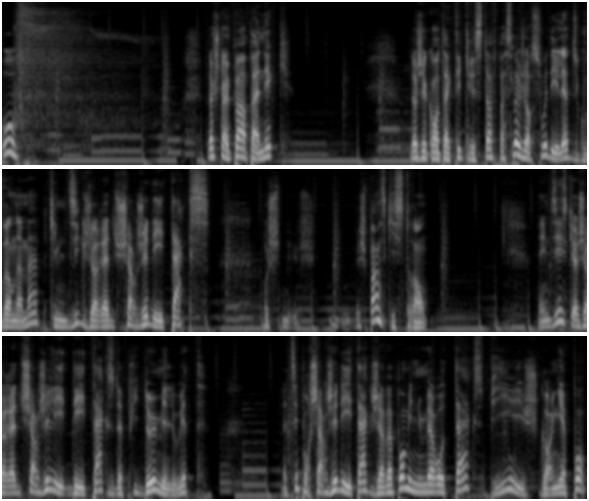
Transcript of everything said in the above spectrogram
Ouf! Là, je suis un peu en panique. Là, j'ai contacté Christophe parce que là, je reçois des lettres du gouvernement qui me dit que j'aurais dû charger des taxes. Je, pense qu'ils se trompent. Ils me disent que j'aurais dû charger des taxes depuis 2008. Mais tu sais, pour charger des taxes, j'avais pas mes numéros de taxes, puis je gagnais pas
